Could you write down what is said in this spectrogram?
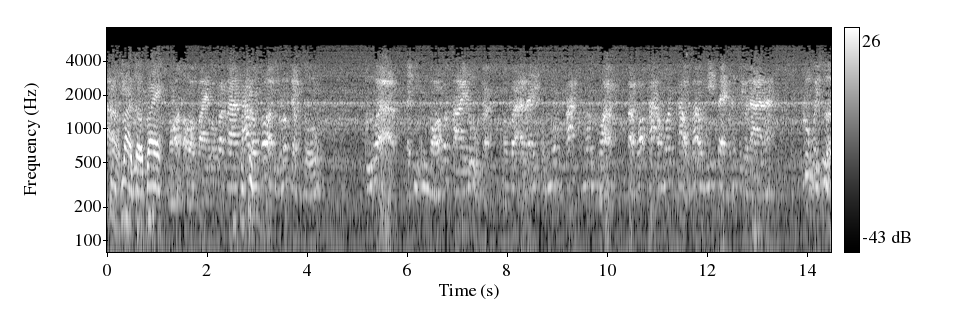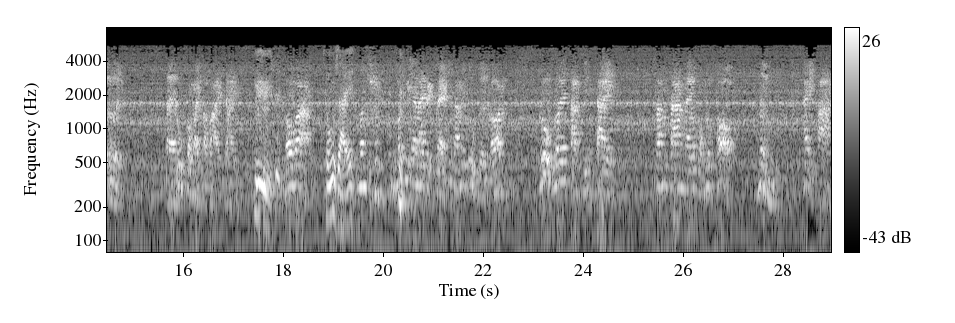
อ้าอ้าววว่าต่อไปหมอต่อไปบอกว่าการเท้าหลวงพ่ออยู่รบอย่างสูงคือว่าไอ้ที่คุณหมอก็ทายลูกอะบอกว่าอะไรองค์น้นพระน้นว่าอะเพราะพระองค์น้นเข้าพระองค์นี้แฝงเป็นเทวดานะลูกไม่เชื่อเลย แต่ลูกก็ไม่สบายใจอืม เพราะว่าสงสัยมันมันมีอะไรแปลกๆที่ทำให้ลูกเดือดร้อนลูกเลยตัดสินใจทำตามแนวของหลวงพ่อหนึ่งให้ทาน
